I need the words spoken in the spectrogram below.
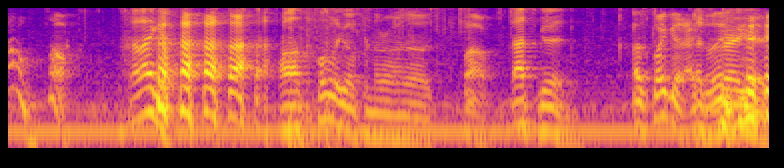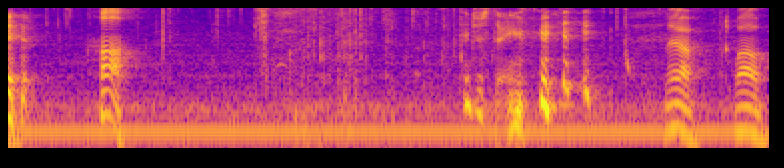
oh, oh, I like it. I'll totally go for another one of those. wow, That's good. that's quite good That's actually. very good. Huh? Interesting. Yeah. Wow.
